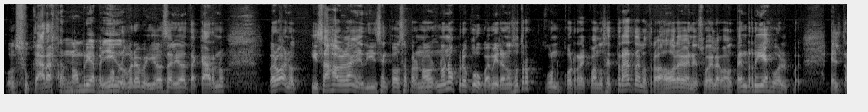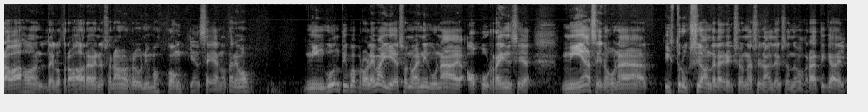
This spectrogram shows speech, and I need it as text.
con, su cara. Con nombre y apellido. Con nombre y apellido ha salido a atacarnos. Pero bueno, quizás hablan y dicen cosas, pero no, nos preocupa. Mira, nosotros cuando se trata de los trabajadores de Venezuela, cuando está en riesgo el, trabajo de los trabajadores de Venezuela, nos reunimos con quien sea. No tenemos ningún tipo de problema y eso no es ninguna ocurrencia mía, sino una instrucción de la Dirección Nacional de Acción Democrática, del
